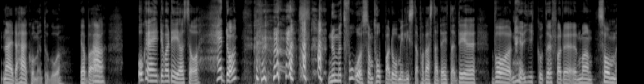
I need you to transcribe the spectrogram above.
nej det här kommer inte att gå. Jag bara, Ja. okej det var det jag sa, hejdå. Nummer två som toppar då min lista på värsta dejter, det var när jag gick och träffade en man som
